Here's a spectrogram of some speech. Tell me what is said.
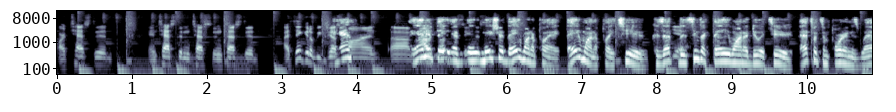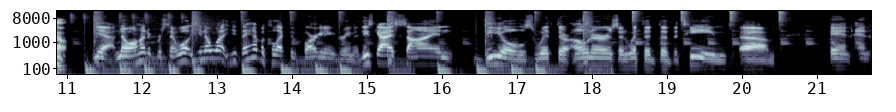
are tested and tested and tested and tested, I think it'll be just And- fine. Um, And if they if, make sure they want to play, they want to play too, because that Yeah. it seems like they want to do it too. That's what's important as well. Yeah, no, 100%. Well, you know what? They have a collective bargaining agreement. These guys sign deals with their owners and with the, the, the teams. Um, and, and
